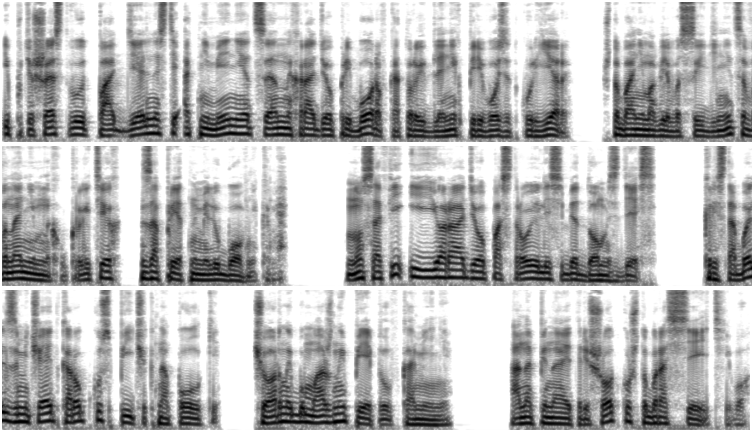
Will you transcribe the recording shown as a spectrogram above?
и путешествуют по отдельности от не менее ценных радиоприборов, которые для них перевозят курьеры, чтобы они могли воссоединиться в анонимных укрытиях запретными любовниками. Но Софи и ее радио построили себе дом здесь. Кристабель замечает коробку спичек на полке, черный бумажный пепел в камине. Она пинает решетку, чтобы рассеять его.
